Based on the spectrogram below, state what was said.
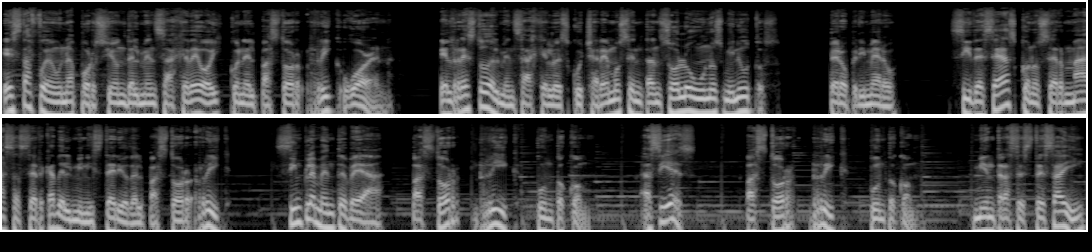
Esta fue una porción del mensaje de hoy con el pastor Rick Warren. El resto del mensaje lo escucharemos en tan solo unos minutos. Pero primero, si deseas conocer más acerca del ministerio del pastor Rick, simplemente ve a pastorrick.com. Así es, pastorrick.com. Mientras estés ahí,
